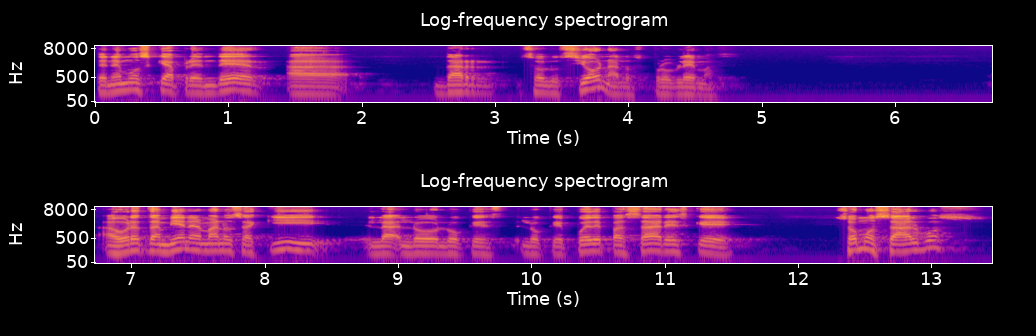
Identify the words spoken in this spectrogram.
tenemos que aprender a dar solución a los problemas. Ahora también, hermanos, aquí lo, que, lo que puede pasar es que somos salvos,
